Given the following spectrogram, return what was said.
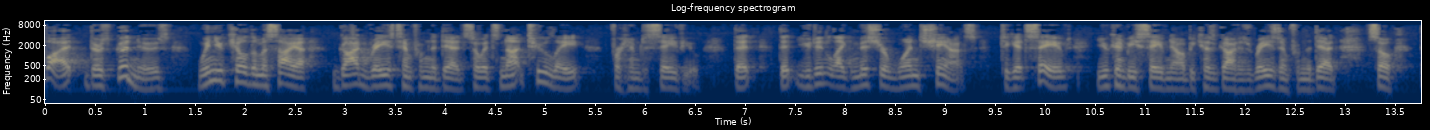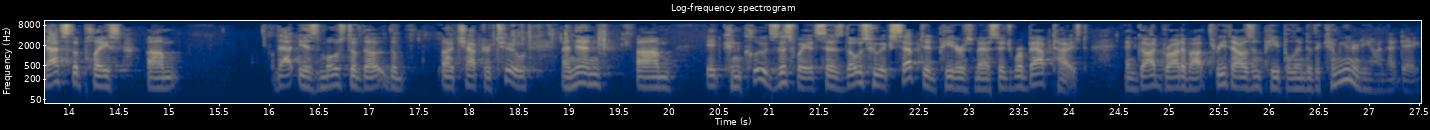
But there's good news. When you killed the Messiah, God raised him from the dead. So it's not too late for him to save you. That, that you didn't like miss your one chance to get saved. You can be saved now because God has raised him from the dead. So that's the place, um, that is most of the, the, uh, chapter two. And then, um, it concludes this way. It says, those who accepted Peter's message were baptized and God brought about 3,000 people into the community on that day.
